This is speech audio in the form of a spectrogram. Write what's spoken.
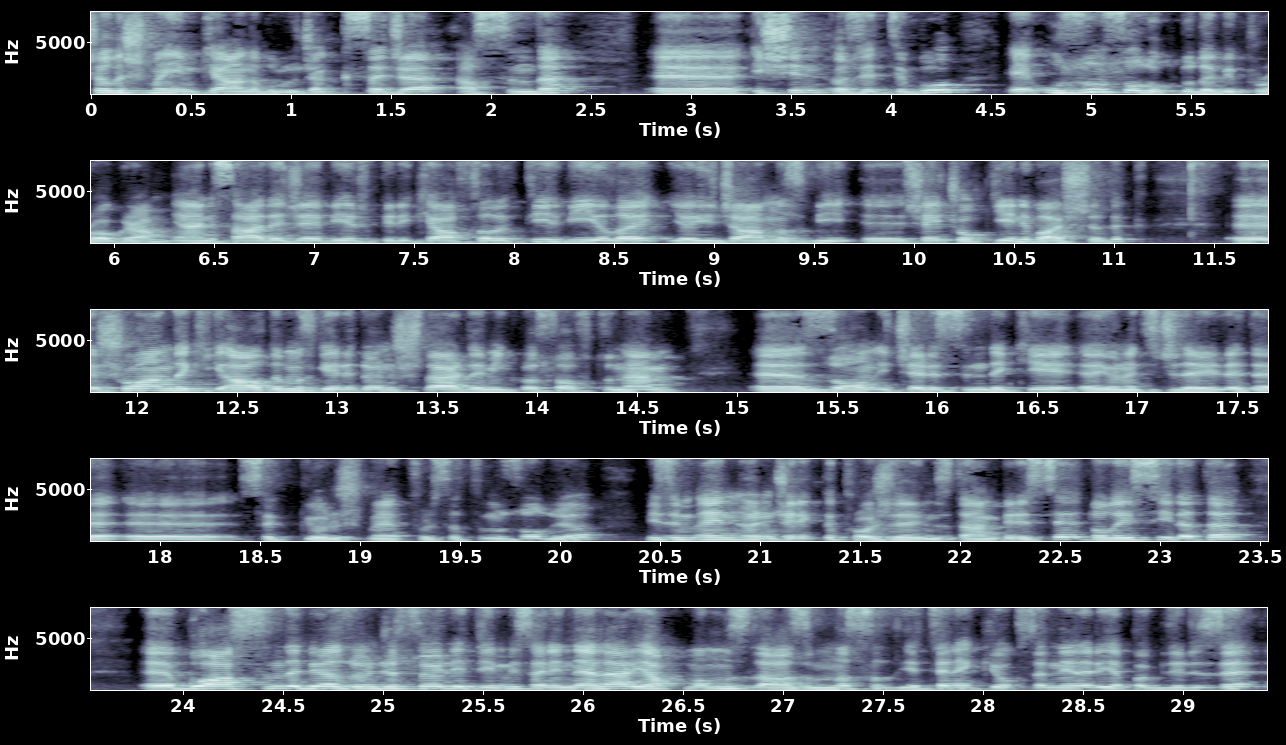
çalışma imkanı bulacak. Kısaca aslında e, işin özeti bu. E, uzun soluklu da bir program. Yani sadece bir, bir iki haftalık değil bir yıla yayacağımız bir e, şey. Çok yeni başladık. E, şu andaki aldığımız geri dönüşlerde Microsoft'un hem e, zone içerisindeki e, yöneticileriyle de e, sık görüşme fırsatımız oluyor. Bizim en öncelikli projelerimizden birisi. Dolayısıyla da e, bu aslında biraz önce söylediğimiz hani neler yapmamız lazım, nasıl yetenek yoksa neleri yapabiliriz'e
